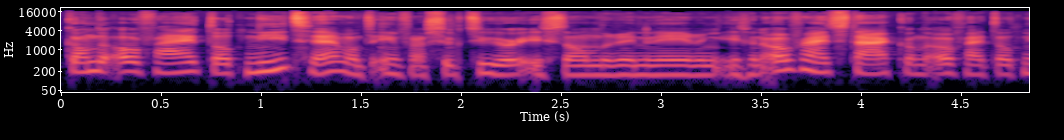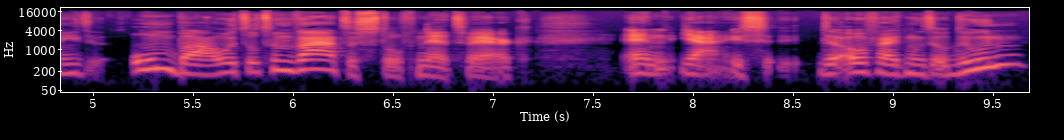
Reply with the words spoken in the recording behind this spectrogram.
kan de overheid dat niet? want infrastructuur is dan de redenering, is een overheidstaak. Kan de overheid dat niet ombouwen tot een waterstofnetwerk? En ja, is, de overheid moet dat doen.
